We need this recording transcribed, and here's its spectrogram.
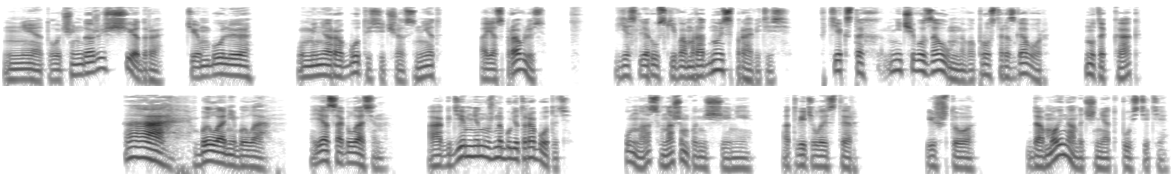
Нет, очень даже щедро. Тем более, у меня работы сейчас нет. А я справлюсь? Если русский вам родной, справитесь. В текстах ничего заумного, просто разговор. Ну так как? А, была не была. Я согласен. А где мне нужно будет работать? У нас, в нашем помещении, ответила Эстер. И что, домой на ночь не отпустите?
